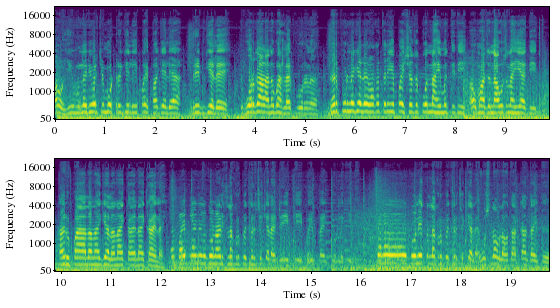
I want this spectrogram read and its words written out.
अहो ही नदीवरची मोटर गेली पैपा गेल्या ड्रीप गेले बोर गाळानं भरलाय पूर्ण. घर पूर्ण गेलंय बघा तरी हे पैशाचं कोण नाही म्हणते ती. अहो माझं नावच नाही यादीत काय रुपया आला नाही गेला नाही काय नाही काय नाही. पाईपलाईनला दोन अडीच लाख रुपये खर्च केलाय ड्रीप ही पाईपलाईन पूर्ण केली. त्याला दोन एक लाख रुपये खर्च केलाय. ऊस लावला होता कांदा इथं.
